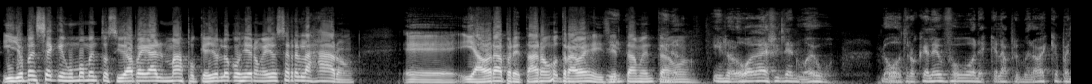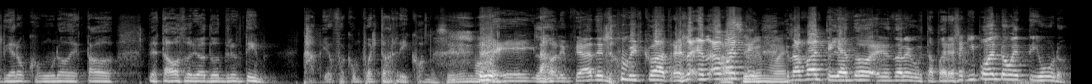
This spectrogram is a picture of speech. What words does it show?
Y yo pensé que en un momento se iba a pegar más porque ellos lo cogieron, ellos se relajaron eh, y ahora apretaron otra vez y ciertamente y, no, y no lo van a decir de nuevo. Lo otro que le enfogó es que la primera vez que perdieron con uno de Estados, de Estados Unidos de un Dream Team, también fue con Puerto Rico. Así mismo Eh, Las Olimpiadas del 2004. Esa, esa parte, esa ya no, les gusta. Pero ese equipo del 91,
